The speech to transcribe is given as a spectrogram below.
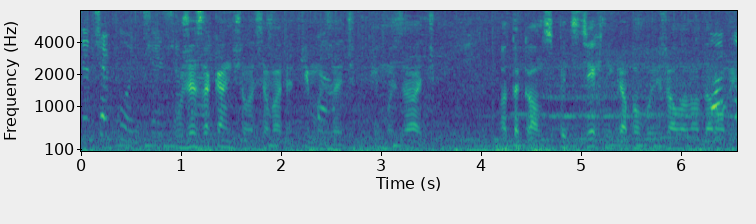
все закончилося. Уже закінчилася аварія. Який мой зайчик, який мой зайчик. А така спецтехніка повиїжджала на дороги.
